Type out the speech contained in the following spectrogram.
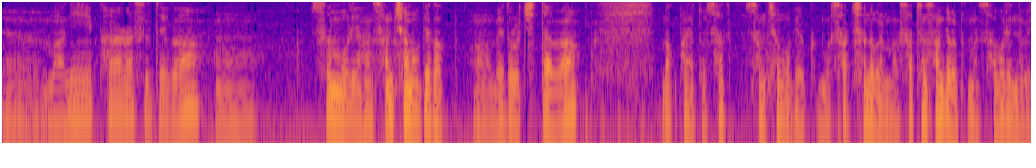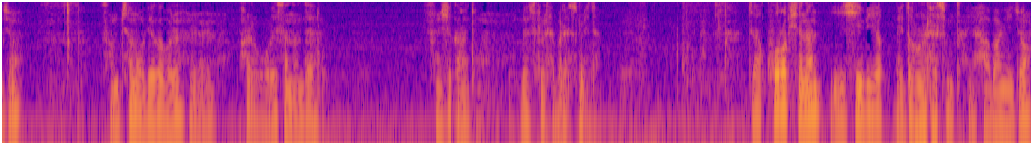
어, 많이 팔았을 때가 어, 선물이 한 3,500억 어, 매도를 치다가 막판에 또 사, 3,500, 뭐 4,000억을 막 4,300을 뭐 사버렸네 그죠? 3,500억을 팔고 있었는데 순식간에도 매수를 해버렸습니다. 자 콜옵션은 22억 매도를 했습니다. 하방이죠.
